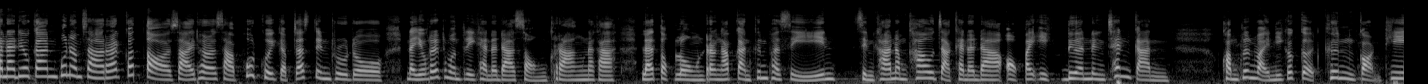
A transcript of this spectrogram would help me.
ขณะเดียวกันผู้นำสหรัฐก็ต่อสายโทรศัพท์พูดคุยกับจัสตินทรูโดนายกรัฐมนตรีแคนาดาสองครั้งนะคะ และตกลงระงับการขึ้นภาษี สินค้านำเข้าจากแคนาดาออกไปอีกเดือนหนึ่งเช่นกัน ความเคลื่อนไหวนี้ก็เกิดขึ้นก่อนที่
